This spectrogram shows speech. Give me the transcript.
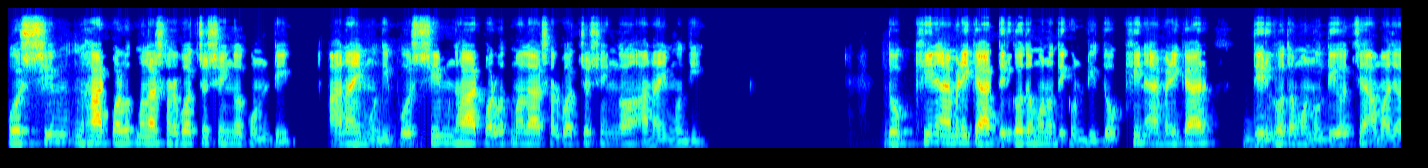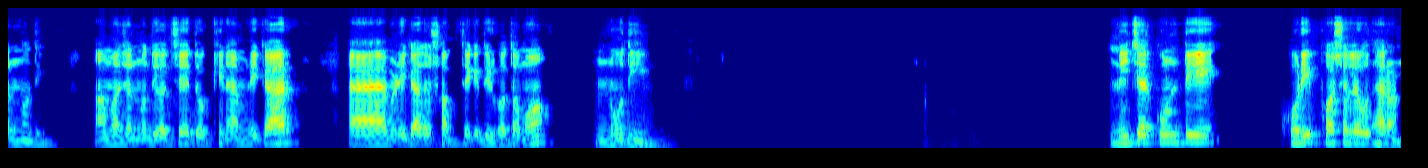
পশ্চিমঘাট পর্বতমালার সর্বোচ্চ শৃঙ্গ কোনটি? আনাইমুদি। পশ্চিমঘাট পর্বতমালার সর্বোচ্চ শৃঙ্গ আনাইমুদি। দক্ষিণ আমেরিকার দীর্ঘতম নদী কোনটি? দক্ষিণ আমেরিকার দীর্ঘতম নদী হচ্ছে আমাজন নদী। আমাজন নদী হচ্ছে দক্ষিণ আমেরিকার আমেরিকার সব থেকে দীর্ঘতম নদী। নিচের কোনটি খরিফ ফসলের উদাহরণ?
